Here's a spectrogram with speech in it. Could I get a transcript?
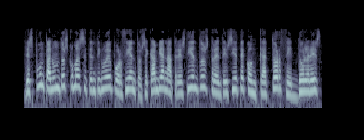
despuntan un 2,79%, se cambian a 337,14 dólares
